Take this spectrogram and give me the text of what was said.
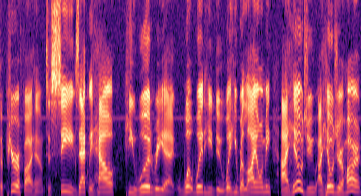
to purify him, to see exactly how he would react. What would he do? Would he rely on me? I healed you. I healed your heart.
